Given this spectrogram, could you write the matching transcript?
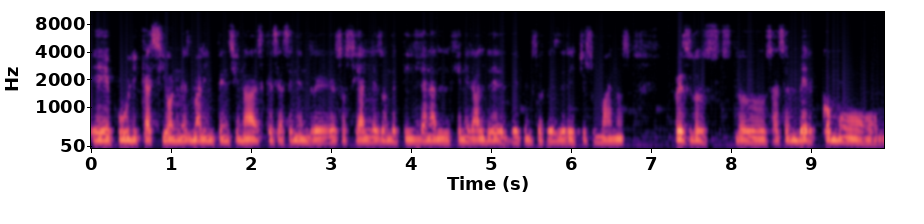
eh, publicaciones malintencionadas que se hacen en redes sociales donde tildan al general de defensores de derechos humanos pues los, los hacen ver como,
